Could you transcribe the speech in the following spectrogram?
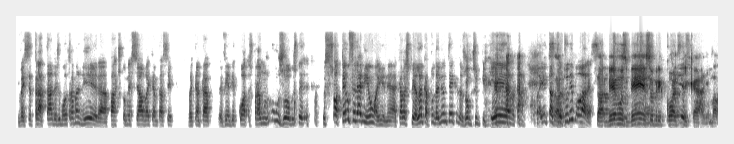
que vai ser tratada de uma outra maneira. A parte comercial vai tentar ser vai tentar vender cotas para um, um, jogo. Você só tem o filé mignon aí, né? Aquelas pelancas, tudo ali não tem aquele jogo time pequeno, aí está tudo embora. Sabemos bem é. sobre corte de carne, mal.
